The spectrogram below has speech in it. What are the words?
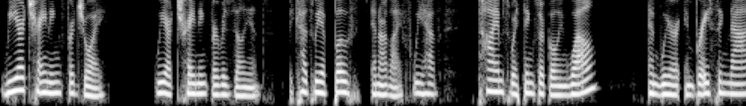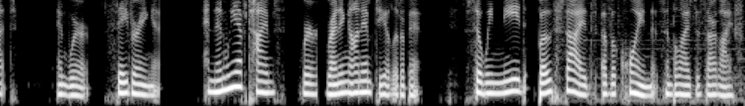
We are training for joy. We are training for resilience because we have both in our life. We have times where things are going well and we're embracing that and we're savoring it. And then we have times we're running on empty a little bit. So we need both sides of a coin that symbolizes our life.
